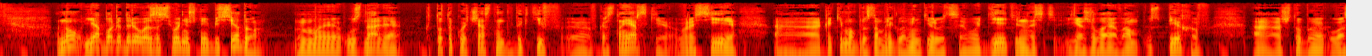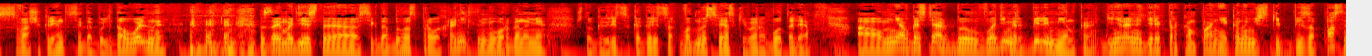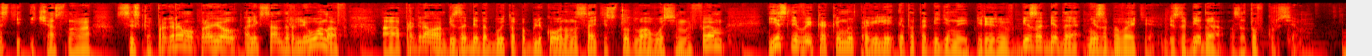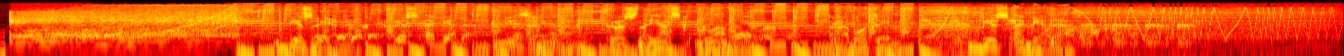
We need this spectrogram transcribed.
Ну, я благодарю вас за сегодняшнюю беседу. Мы узнали кто такой частный детектив э, в Красноярске, в России, э, каким образом регламентируется его деятельность. Я желаю вам успехов, э, чтобы у вас ваши клиенты всегда были довольны, взаимодействие всегда было с правоохранительными органами, что, говорится, как говорится, в одной связке вы работали. А у меня в гостях был Владимир Белименко, генеральный директор компании экономической безопасности и частного сыска. Программу провел Александр Леонов. А программа «Без обеда» будет опубликована на сайте 102.8 FM. Если вы, как и мы, провели этот обеденный перерыв без обеда, не забывайте, без обеда, зато в курсе. Без обеда. Без обеда. Без обеда. Красноярск главный. Работаем без обеда.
